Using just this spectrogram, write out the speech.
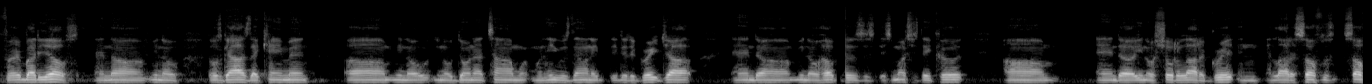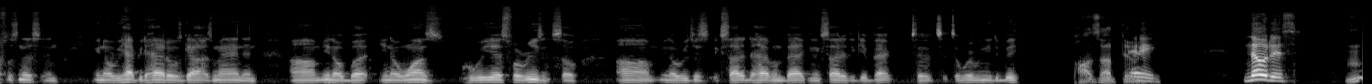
for everybody else. And um, you know, those guys that came in, um, you know, you know, during that time when, when he was down, they, they, did a great job and um, you know, helped us as, as much as they could. Um, and uh, you know, showed a lot of grit and, and a lot of selfless, selflessness. And you know, we're happy to have those guys, man. And um, you know, but you know, one's who he is for a reason. So um, you know, we just excited to have him back and excited to get back to, to, to where we need to be. Pause up, dude. Hey, notice Hmm?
